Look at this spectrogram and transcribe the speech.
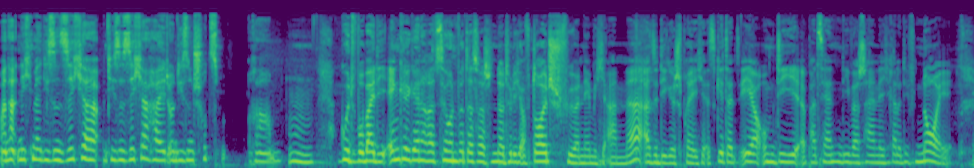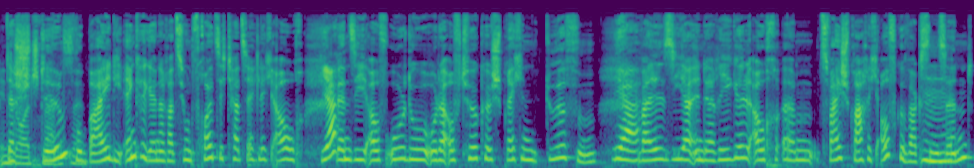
Man hat nicht mehr diesen sicher, diese Sicherheit und diesen Schutzrahmen. Gut, wobei die Enkelgeneration wird das natürlich auf Deutsch führen, nehme ich an, ne? Also die Gespräche. Es geht jetzt eher um die äh, Patienten, die wahrscheinlich relativ neu in Das Deutschland stimmt, sind. wobei die Enkelgeneration freut sich tatsächlich auch, Ja? wenn sie auf Urdu oder auf Türkisch sprechen dürfen, Ja. weil sie ja in der Regel auch ähm, zweisprachig Mhm. aufgewachsen sind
